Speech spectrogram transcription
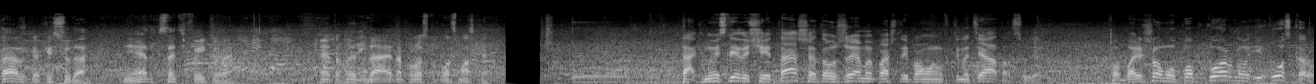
Так же, как и сюда. Не, это, кстати, фейковая. Это, это, да, это просто пластмасска. Так, ну и следующий этаж, это уже мы пошли, по-моему, в кинотеатр, судя. По большому попкорну и Оскару.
